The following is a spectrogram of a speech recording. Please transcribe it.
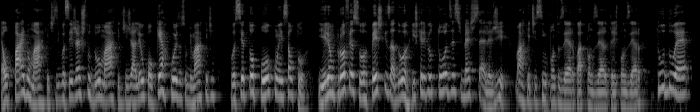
é o pai do marketing. Se você já estudou marketing, já leu qualquer coisa sobre marketing, você topou com esse autor. E ele é um professor, pesquisador que escreveu todos esses best-sellers de marketing 5.0, 4.0, 3.0. Tudo é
